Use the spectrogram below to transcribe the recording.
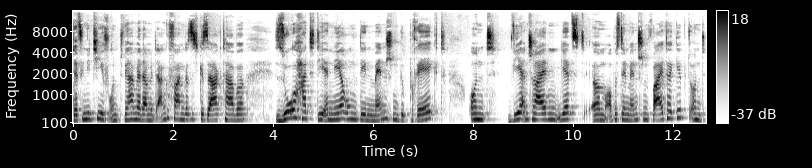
Definitiv. Und wir haben ja damit angefangen, dass ich gesagt habe, so hat die Ernährung den Menschen geprägt und wir entscheiden jetzt, ähm, ob es den Menschen weitergibt. Und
